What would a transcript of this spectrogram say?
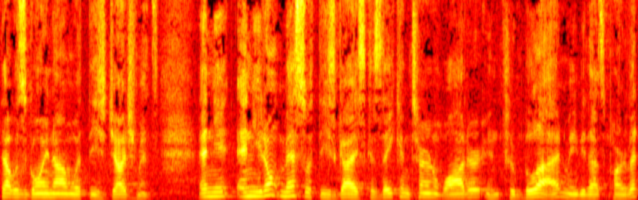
that was going on with these judgments. And you, and you don't mess with these guys because they can turn water into blood, maybe that's part of it,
